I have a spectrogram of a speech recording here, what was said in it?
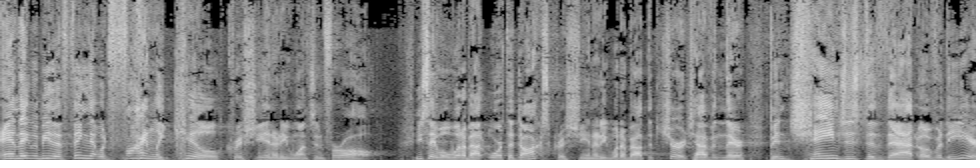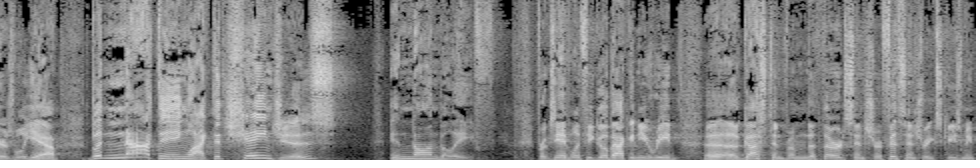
and they would be the thing that would finally kill Christianity once and for all. You say, well, what about Orthodox Christianity? What about the church? Haven't there been changes to that over the years? Well, yeah, but nothing like the changes in non belief. For example, if you go back and you read uh, Augustine from the third century, fifth century, excuse me,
